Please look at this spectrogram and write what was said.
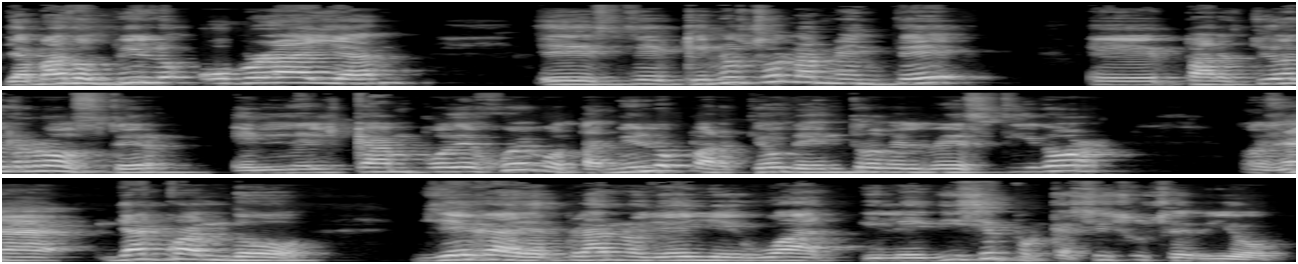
llamado Bill O'Brien, este, que no solamente eh, partió el roster en el campo de juego, también lo partió dentro del vestidor. O sea, ya cuando llega de plano J.J. Watt y le dice, porque así sucedió,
